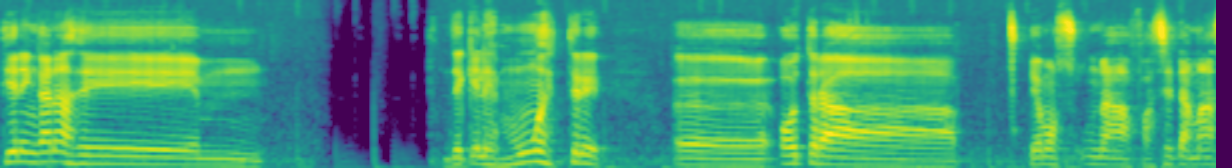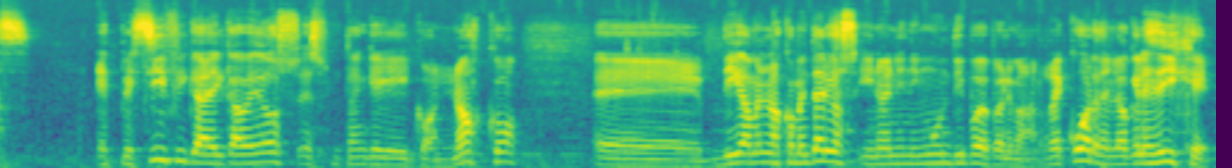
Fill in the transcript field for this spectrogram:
tienen ganas de, mm, de que les muestre eh, otra, digamos, una faceta más específica del KB2, es un tanque que conozco. Eh, díganme en los comentarios y no hay ningún tipo de problema. Recuerden lo que les dije.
